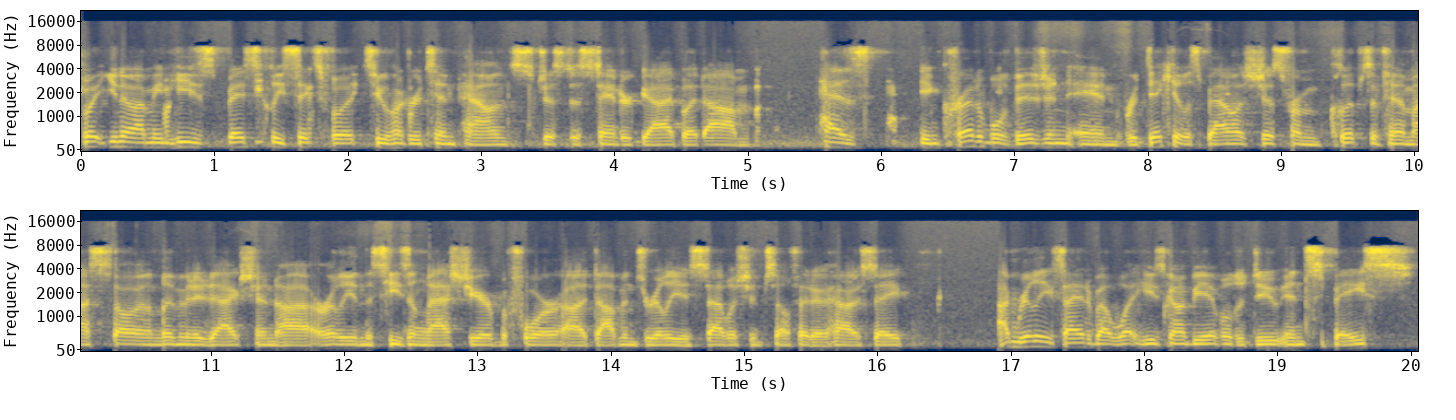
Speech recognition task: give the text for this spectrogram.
but you know, I mean, he's basically six foot, two hundred ten pounds, just a standard guy. But um, has incredible vision and ridiculous balance just from clips of him I saw in limited action uh, early in the season last year before uh, Dobbins really established himself at Ohio State. I'm really excited about what he's going to be able to do in space.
